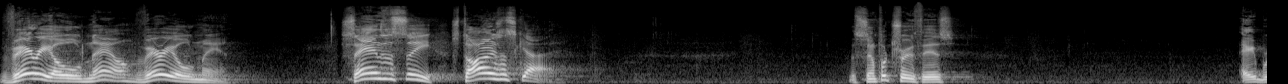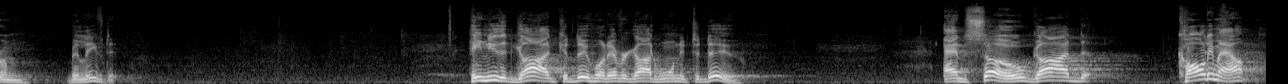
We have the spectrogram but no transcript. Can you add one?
Very old now, very old man. Sands of the sea, stars of the sky. The simple truth is, Abram believed it. He knew that God could do whatever God wanted to do. And so God called him out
